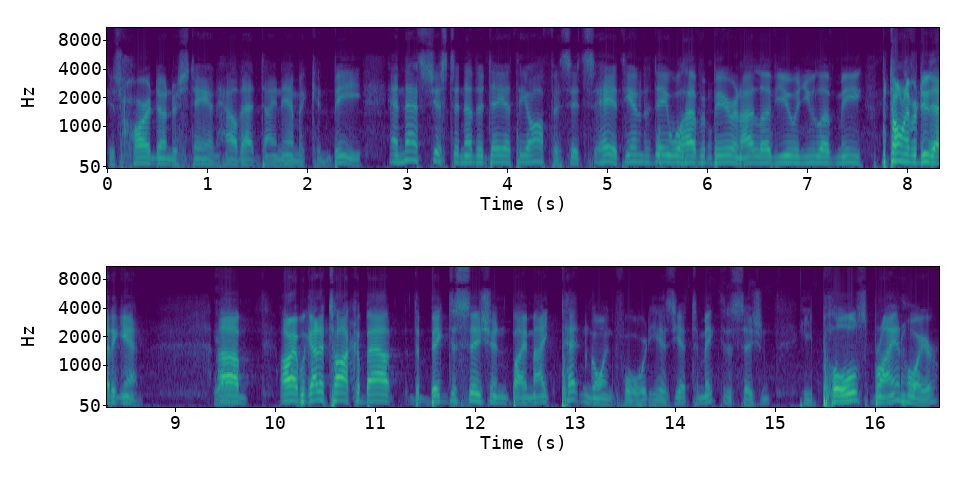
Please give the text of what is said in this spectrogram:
it's hard to understand how that dynamic can be and that's just another day at the office it's hey at the end of the day we'll have a beer and i love you and you love me but don't ever do that again um, all right we got to talk about the big decision by mike pettine going forward he has yet to make the decision he pulls brian hoyer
